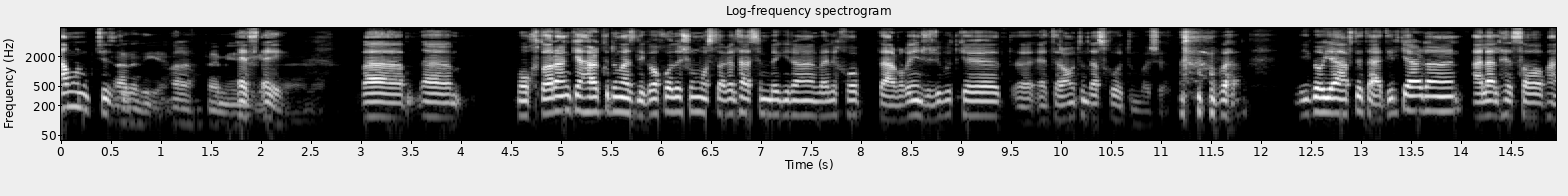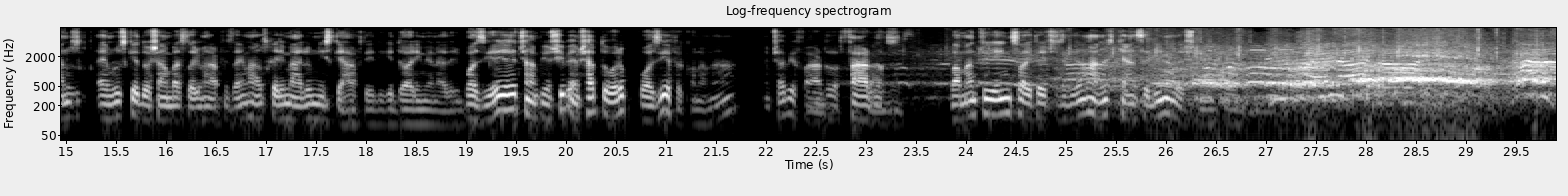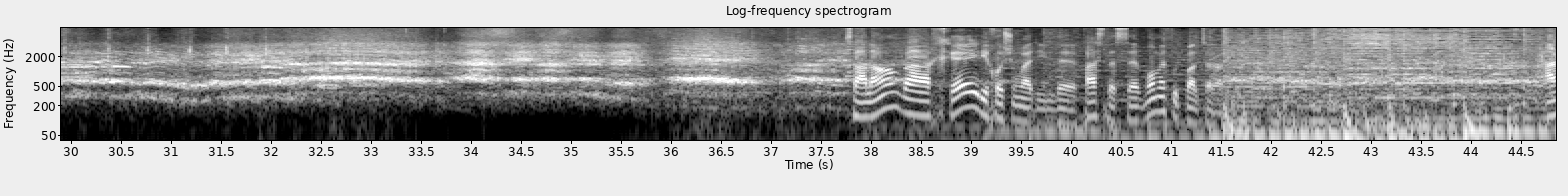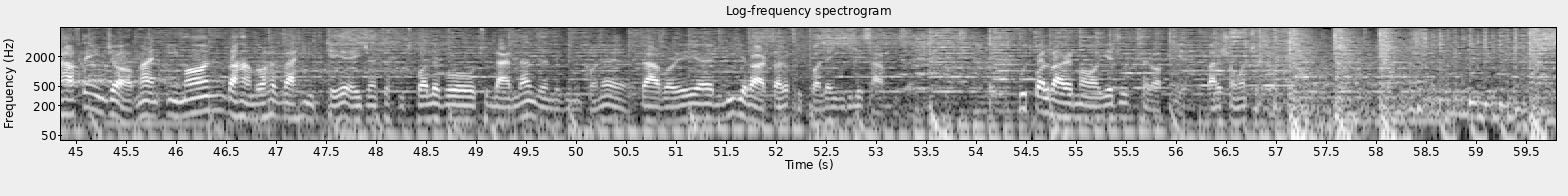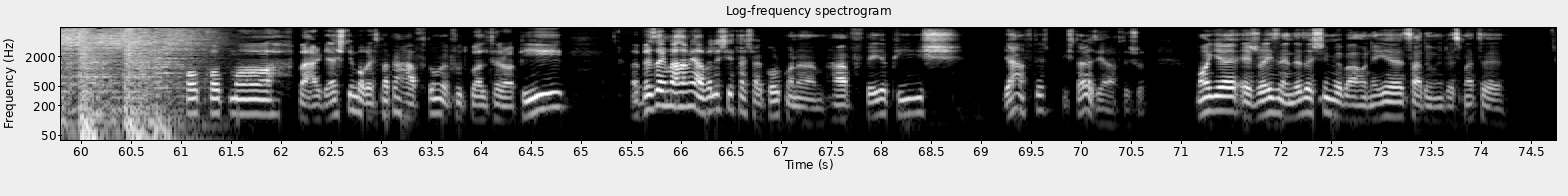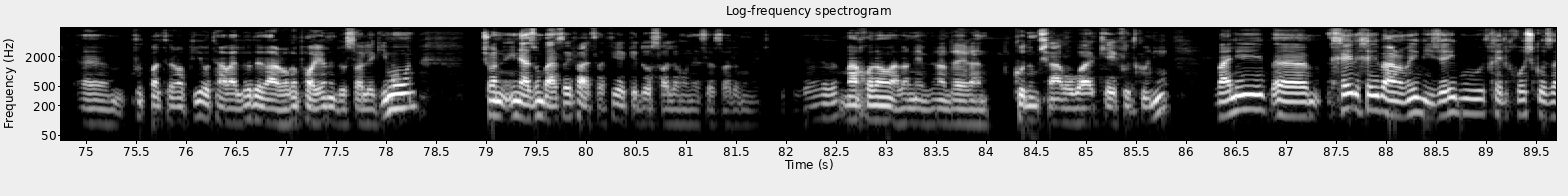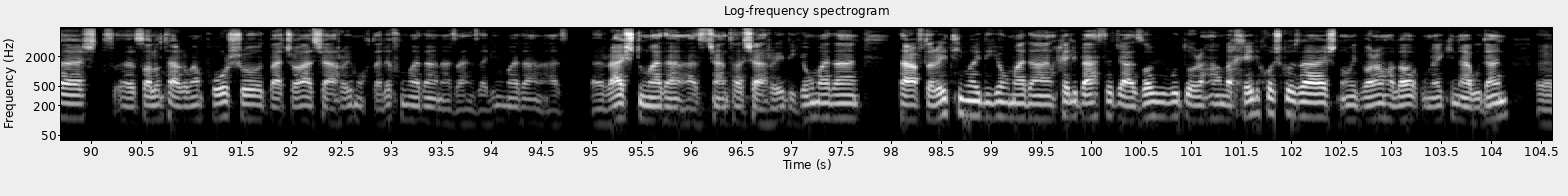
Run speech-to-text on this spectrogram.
همون چیز آره دیگه. آره. Premier FA. لیگ. و ام، مختارن که هر کدوم از لیگا خودشون مستقل تصمیم بگیرن ولی خب در واقع اینجوری بود که احترامتون دست خودتون باشه. و لیگو یه هفته تعطیل کردن. علی‌الحساب هنوز امروز که دوشنبه است داریم حرف می‌زنیم هنوز خیلی معلوم نیست که هفته دیگه داریم یا نداریم. بازی های Championship امشب دوباره بازی فکر کنم نه؟ امشب یا فردا؟ فرداست. و من توی این سایت های چیزی دیدم هنوز کنسلی نداشتیم سلام و خیلی خوش اومدین به فصل سوم فوتبال تراپی هر هفته اینجا من ایمان به همراه وحید که یه agent فوتبال و تو لندن زندگی می‌کنه درباره لیگ برتر فوتبال انگلیس حرف می‌زنیم. فوتبال برای ما یه جور تراپیه. برای شما چطور؟ خب خب ما برگشتیم با قسمت هفتم فوتبال تراپی. بذاریم من همین اولش یه تشکر کنم. هفته پیش یه هفته بیشتر از یه هفته شد. ما یه اجرای زنده داشتیم به بهانه صدومین قسمت فوتبال تراپی و تولد در واقع پایان دو سالگیمون. چون این از اون بحثای فلسفیه که دو سالمونه سه سالمونه. من خودم الان نمی‌دونم دقیقا کدوم شب باید کیفوت کنی. ولی خیلی خیلی برنامه ویژه‌ای بود خیلی خوش گذشت. سالن تقریبا پر شد. بچه ها از شهرهای مختلف اومدن از انزلی اومدن از رشت اومدن از چند تا شهرهای دیگه اومدن. طرفدارای تیمای دیگه اومدن. خیلی بحث جذابی بود دور هم و خیلی خوش گذشت. امیدوارم حالا اونایی که نبودن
